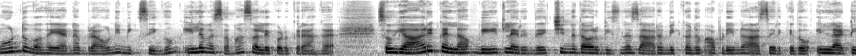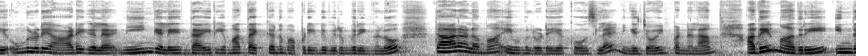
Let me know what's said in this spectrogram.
மூன்று வகையான ப்ரௌனி மிக்சிங்கும் இலவசமாக சொல்லிக் கொடுக்குறாங்க. ஸோ யாருக்கெல்லாம் வீட்டில் இருந்து சின்னதாக ஒரு பிஸ்னஸ் ஆரம்பிக்கணும் அப்படின்னு ஆசை இருக்குதோ இல்லாட்டி உங்களுடைய ஆடைகளை நீங்களே தைரியமாக தைக்கணும் அப்படின்னு விரும்புகிறீங்களோ தாராளமாக இவங்களுடைய கோர்ஸில் நீங்கள் ஜாயின் பண்ணலாம். அதே மாதிரி இந்த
